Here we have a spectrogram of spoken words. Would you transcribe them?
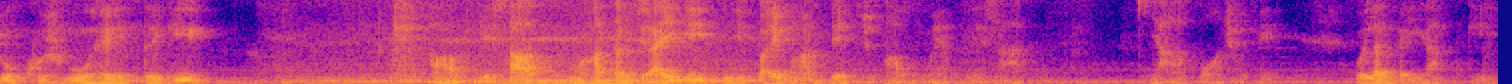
जो खुशबू है इत्र की आपके साथ वहाँ तक जाएगी। ये परिमाण देख चुका हूँ मैं अपने साथ। यहाँ पहुँचोगे, वो लग गई आपकी।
